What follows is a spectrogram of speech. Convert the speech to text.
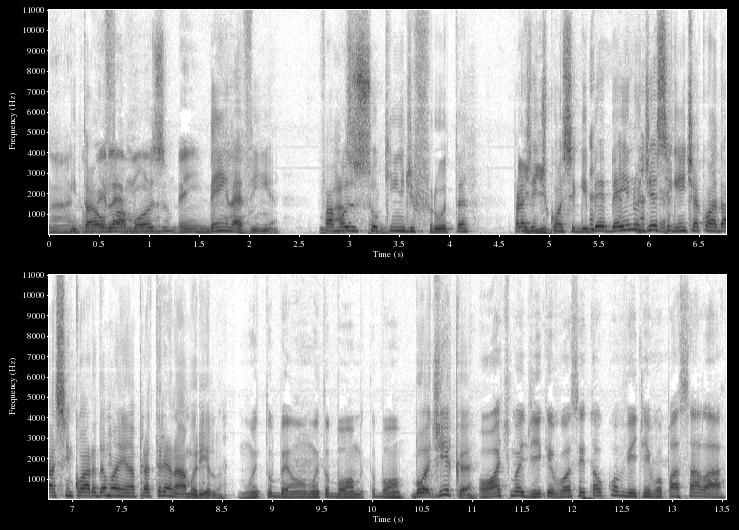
Ah, então é bem o famoso levinha, bem, levinha. Famoso Massa, suquinho de fruta pra gente Perigo. conseguir beber e no dia seguinte acordar às 5 horas da manhã pra treinar, Murilo. Muito bom, muito bom, muito bom. Boa dica? Ótima dica e vou aceitar o convite, hein? Vou passar lá.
